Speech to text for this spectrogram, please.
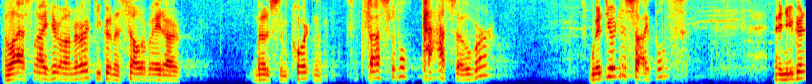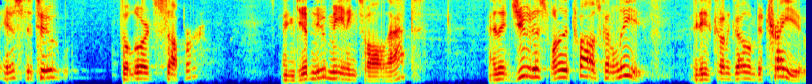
The last night here on earth, you're going to celebrate our most important festival, Passover with your disciples, and you're going to institute the Lord's Supper and give new meaning to all that. And then Judas, one of the twelve, is going to leave, and he's going to go and betray you,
